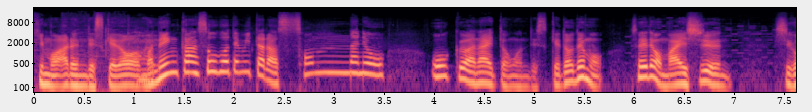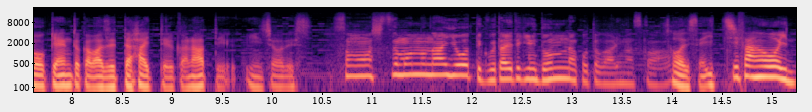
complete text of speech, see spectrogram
日もあるんですけど、はいまあ、年間総合で見たらそんなにお多くはないと思うんですけどでもそれでも毎週45件とかは絶対入ってるかなっていう印象ですその質問の内容って具体的にどんなことがありますか？そうですね。一番多い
